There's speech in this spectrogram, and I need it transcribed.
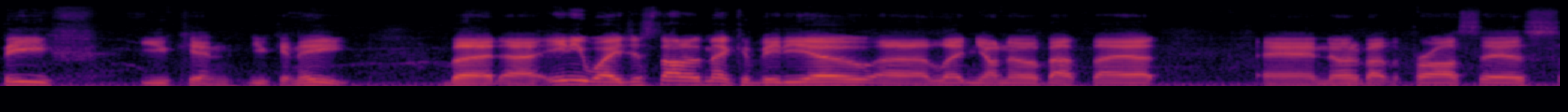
beef you can you can eat. But uh, anyway, just thought I'd make a video uh, letting y'all know about that and knowing about the process.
